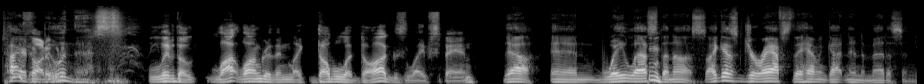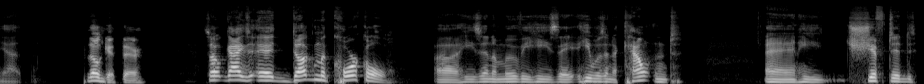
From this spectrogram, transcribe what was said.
tired of doing this. Lived a lot longer than like double a dog's lifespan. Yeah, and way less Hmm. than us. I guess giraffes, they haven't gotten into medicine yet. They'll get there. So, guys, uh, Doug McCorkle, uh, he's in a movie. He's a he was an accountant, and he shifted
